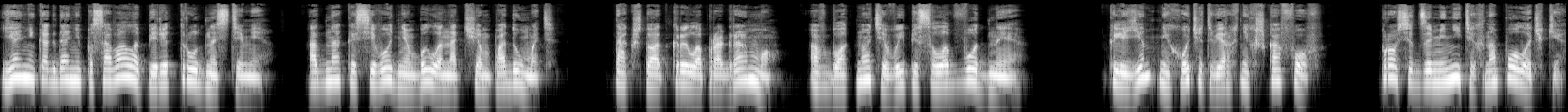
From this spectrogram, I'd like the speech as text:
Я никогда не пасовала перед трудностями, однако сегодня было над чем подумать. Так что открыла программу, а в блокноте выписала вводные. Клиент не хочет верхних шкафов. Просит заменить их на полочки.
